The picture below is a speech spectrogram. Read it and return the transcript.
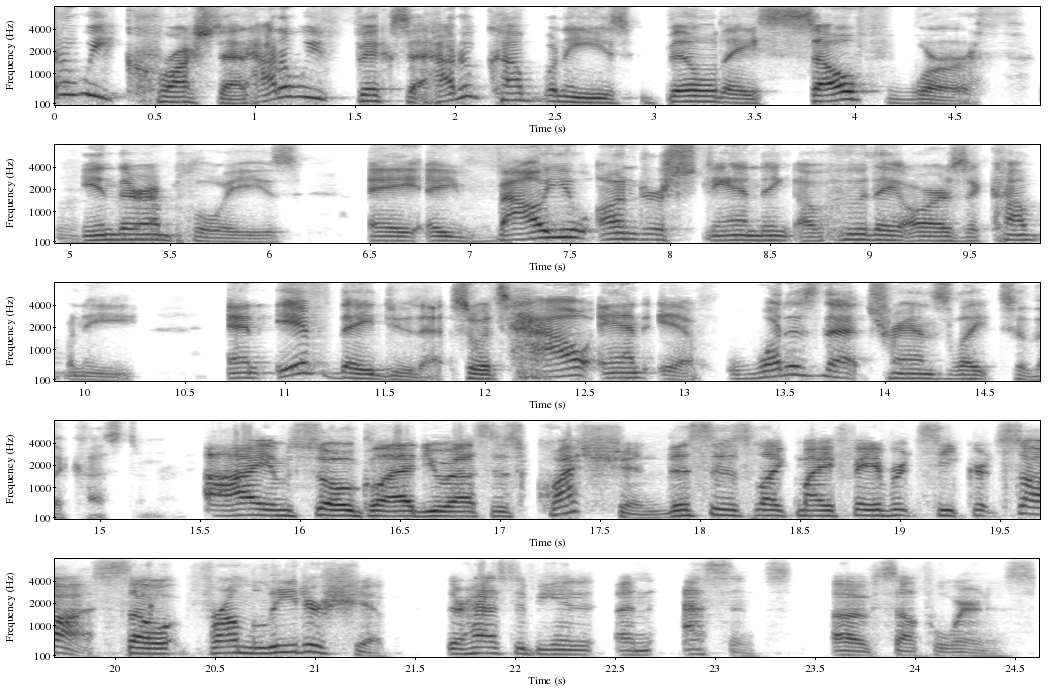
do we crush that how do we fix it how do companies build a self-worth mm-hmm. in their mm-hmm. employees a, a value understanding of who they are as a company and if they do that so it's how and if what does that translate to the customer i am so glad you asked this question. This is like my favorite secret sauce. So from leadership there has to be an, an essence of self-awareness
